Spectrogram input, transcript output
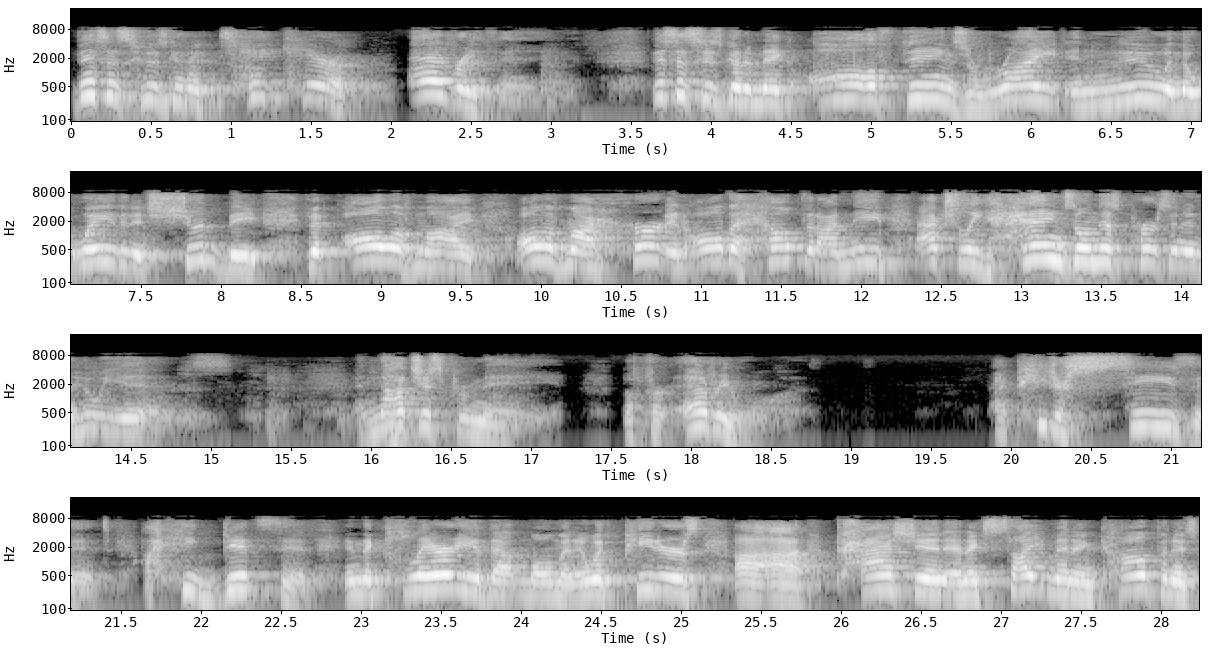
This is who's going to take care of everything. This is who's going to make all things right and new in the way that it should be. That all of my all of my hurt and all the help that I need actually hangs on this person and who he is. And not just for me, but for everyone. Right? Peter sees it. Uh, he gets it in the clarity of that moment. And with Peter's uh, uh, passion and excitement and confidence,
